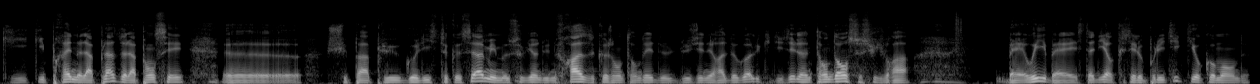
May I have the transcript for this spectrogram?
qui, qui prennent la place de la pensée. Euh, je suis pas plus gaulliste que ça, mais il me souviens d'une phrase que j'entendais du général de Gaulle qui disait l'intendant se suivra. Ben oui, ben, c'est-à-dire que c'est le politique qui est aux commandes.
